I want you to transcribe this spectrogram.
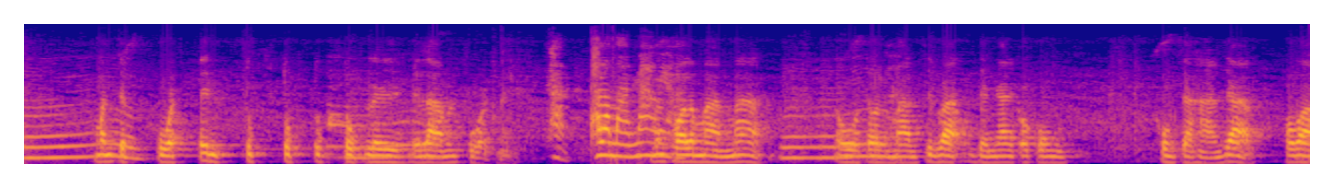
อืมันจะปวดเต้นตุบตุบตุบตุบเลย เวลามันปวดเนี่ยค่ะทรมานมากมัเลนยทค่ะรมานมาก อืมโอ้ทรมานคิดว่ายังไงก็คง คงจะหายาก เพราะว่า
